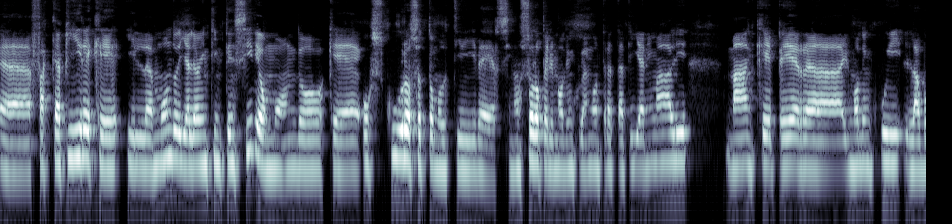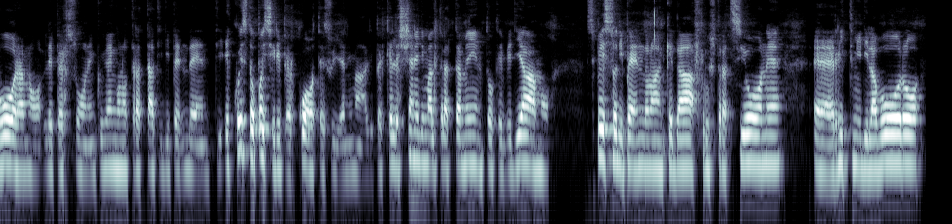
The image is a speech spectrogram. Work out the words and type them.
eh, fa capire che il mondo degli allevamenti intensivi è un mondo che è oscuro sotto molti versi, non solo per il modo in cui vengono trattati gli animali, ma anche per uh, il modo in cui lavorano le persone, in cui vengono trattati i dipendenti. E questo poi si ripercuote sugli animali, perché le scene di maltrattamento che vediamo spesso dipendono anche da frustrazione, eh, ritmi di lavoro.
